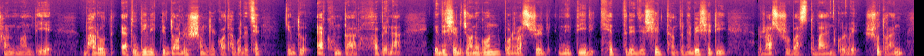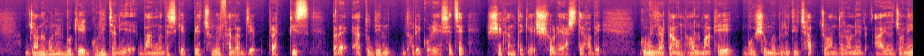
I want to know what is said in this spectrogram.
সম্মান দিয়ে। ভারত এতদিন একটি দলের সঙ্গে কথা বলেছে। কিন্তু এখন তার হবে না। এদেশের জনগণ পররাষ্ট্রের নীতির ক্ষেত্রে যে সিদ্ধান্ত নেবে, সেটি রাষ্ট্র বাস্তবায়ন করবে। সুতরাং জনগণের বুকে গুলি চালিয়ে বাংলাদেশকে পেছনে ফেলার যে প্র্যাকটিস তারা এতদিন ধরে করে এসেছে, সেখান থেকে সরে আসতে হবে। কুমিল্লা টাউন হল মাঠে বৈষম্য বিরোধী ছাত্র আন্দোলনের আয়োজনে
